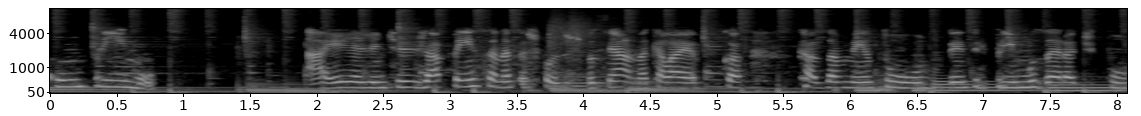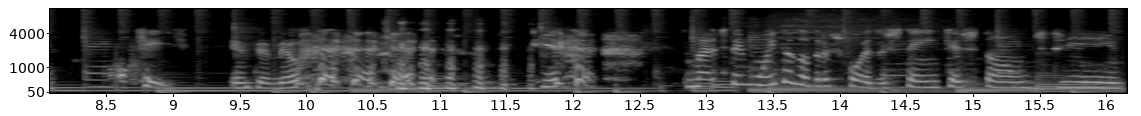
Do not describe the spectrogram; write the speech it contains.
com um primo. Aí a gente já pensa nessas coisas, tipo assim, ah, naquela época casamento entre primos era tipo, ok, entendeu? Mas tem muitas outras coisas. Tem questão de.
